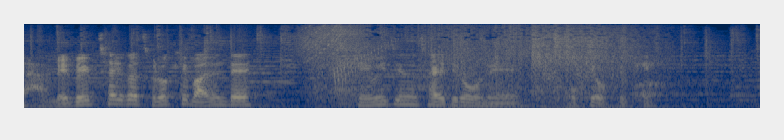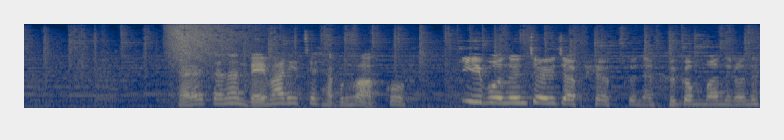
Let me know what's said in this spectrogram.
야, 레벨 차이가 저렇게 많은데 데미지는 잘 들어오네. 오케이, 오케이, 오케이. 자, 일단은 네 마리째 잡은 것 같고 이번은 잘 잡혔구나. 그것만으로는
